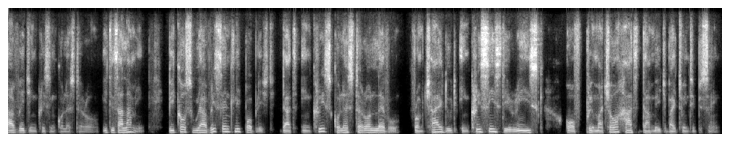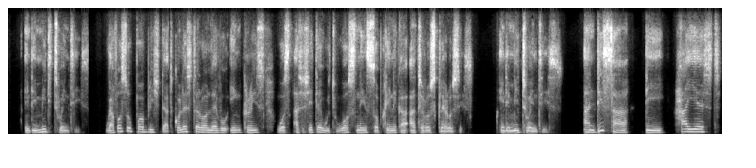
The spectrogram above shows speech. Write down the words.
average increase in cholesterol. It is alarming because we have recently published that increased cholesterol level from childhood increases the risk of premature heart damage by 20% in the mid 20s. We have also published that cholesterol level increase was associated with worsening subclinical atherosclerosis in the mid 20s. And these are the highest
